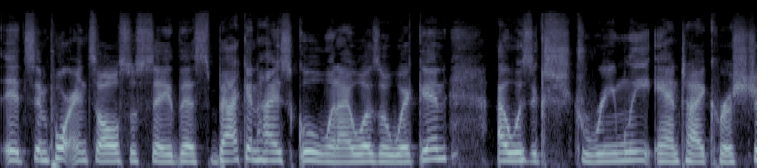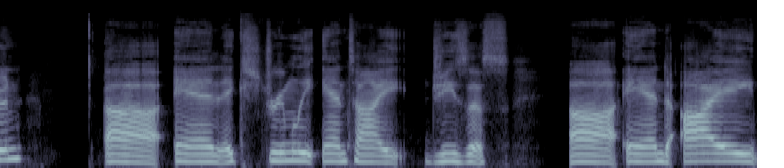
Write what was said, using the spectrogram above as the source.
it's important to also say this. Back in high school, when I was a Wiccan, I was extremely anti-Christian, uh, and extremely anti-Jesus. Uh, and I,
